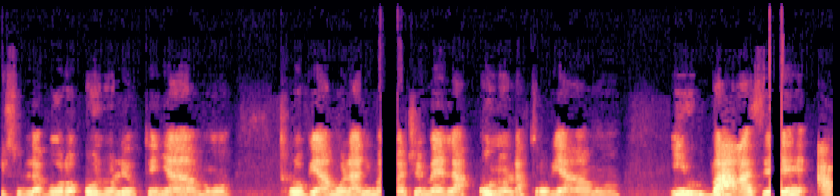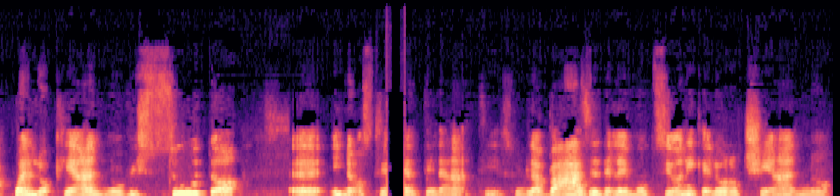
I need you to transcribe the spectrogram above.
sul lavoro o non le otteniamo, troviamo l'anima gemella o non la troviamo in base a quello che hanno vissuto eh, i nostri antenati, sulla base delle emozioni che loro ci hanno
